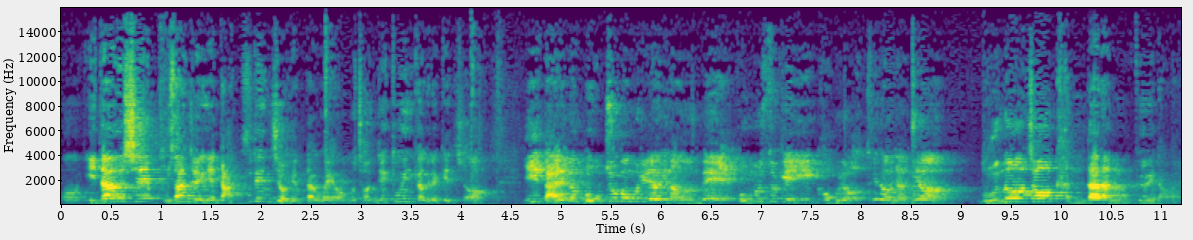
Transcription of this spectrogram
어, 이 당시에 부산 지역이 낙후된 지역이었다고 해요. 뭐 전쟁통이니까 그랬겠죠. 이 낡은 목조 건물이라고 나오는데 본문 속에 이 건물이 어떻게 나오냐면 무너져 간다라는 표현이 나와요.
